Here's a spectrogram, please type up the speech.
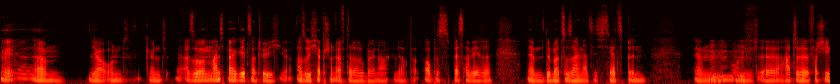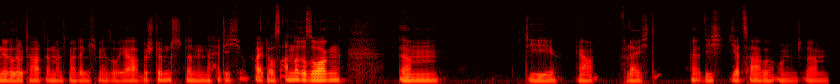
nee, ähm, ja, und Sie könnt, also manchmal geht es natürlich, also ich habe schon öfter darüber nachgedacht, ob es besser wäre, ähm, dümmer zu sein, als ich es jetzt bin. Ähm, mhm. und äh, hatte verschiedene Resultate. Manchmal denke ich mir so, ja, bestimmt, dann hätte ich weitaus andere Sorgen, ähm, die ja vielleicht äh, die ich jetzt habe. Und ähm,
